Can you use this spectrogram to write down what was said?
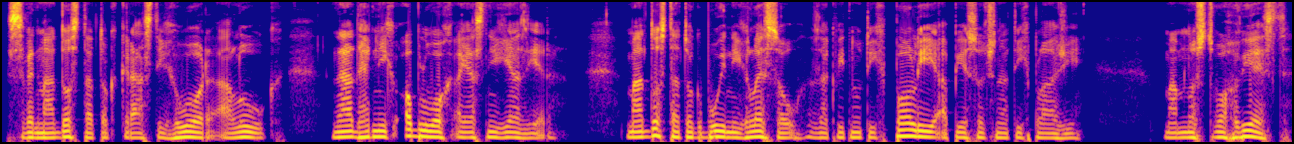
Svet má dostatok krásnych hôr a lúk, nádherných oblôch a jasných jazier. Má dostatok bujných lesov, zakvitnutých polí a piesočnatých pláží. Má množstvo hviezd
